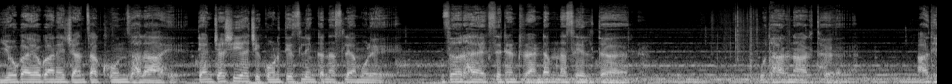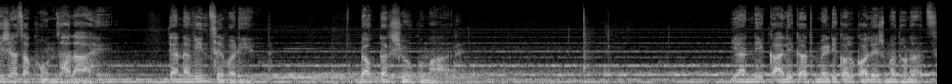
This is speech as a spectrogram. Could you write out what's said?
योगायोगाने ज्यांचा खून झाला आहे त्यांच्याशी याची कोणतीच लिंक नसल्यामुळे जर हा ॲक्सिडेंट रॅन्डम नसेल तर उदाहरणार्थ आधी ज्याचा खून झाला आहे त्या नवीनचे वडील डॉक्टर शिवकुमार यांनी कालिकत मेडिकल कॉलेजमधूनच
